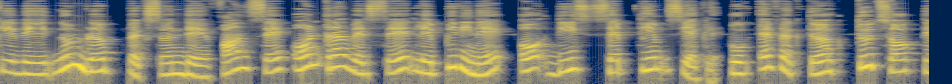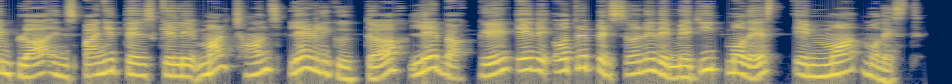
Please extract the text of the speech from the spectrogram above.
que de nombreuses personnes de France ont traversé les Pyrénées au XVIIe siècle pour effectuer toutes sortes d'emplois en Espagne tels que les marchands, les agriculteurs, les barquets et d'autres personnes de métiers modestes et moins modestes.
